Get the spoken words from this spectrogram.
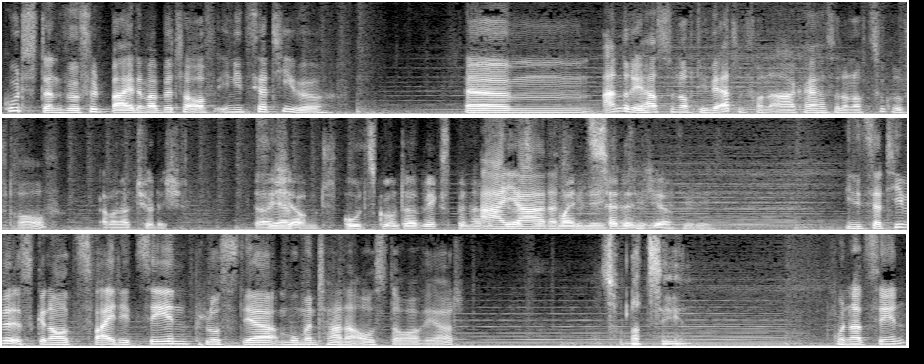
Gut, dann würfelt beide mal bitte auf Initiative. Ähm, André, hast du noch die Werte von Arkai? Hast du da noch Zugriff drauf? Aber natürlich. Da Sehr ich ja gut. oldschool unterwegs bin, habe ah, ich ja, auf meinen Zettel hier. Natürlich. Initiative ist genau 2d10 plus der momentane Ausdauerwert. Das 110. 110?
